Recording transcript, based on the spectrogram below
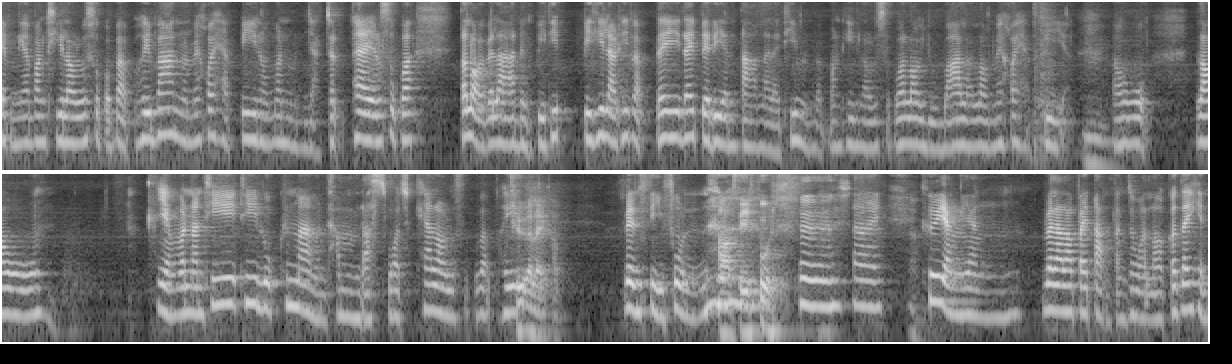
พเงี้ยบางทีเรารู้สึกว่าแบบเฮ้ยบ้านมันไม่ค่อย happy เนาะมันมันอยากจะแพรรู้สึกว่า ตลอดเวลาหนึ่งปีที่ปีที่แล้วที่แบบได้ได้ไปเรียนตามหลาย ๆ ที่เหมือนแบบบางทีเรารู้สึกว่าเราอยู่บ้านแล้วเราไม่ค่อย happy อะเราเราอย่างวันนั้นที่ที่ลุกขึ้นมาเหมือนทำดัสวอชแค่เรารู้สึกแบบเฮ้ยชื่ออะไรครับ เป็นสีฝุ่นอ๋อสีฝุ่นเออใช่ คืออย่างอย่างเวลาเราไปต่างต่างจังหวัดเราก็ได้เห็น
